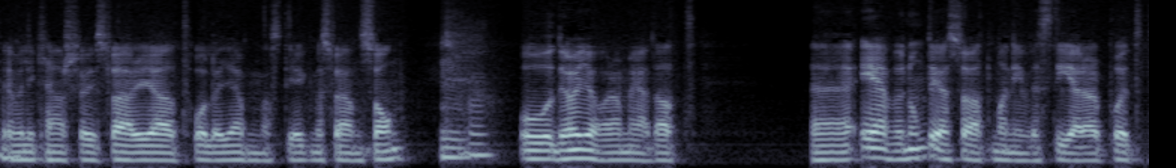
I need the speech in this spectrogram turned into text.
Det är väl kanske i Sverige att hålla jämna steg med Svensson. Mm. Och det har att göra med att eh, även om det är så att man investerar på ett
